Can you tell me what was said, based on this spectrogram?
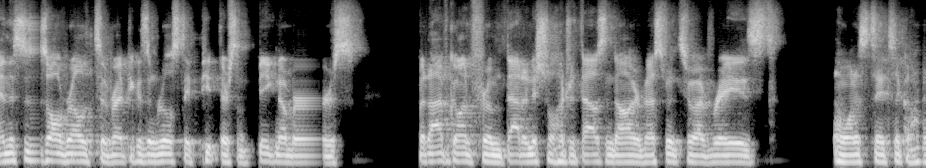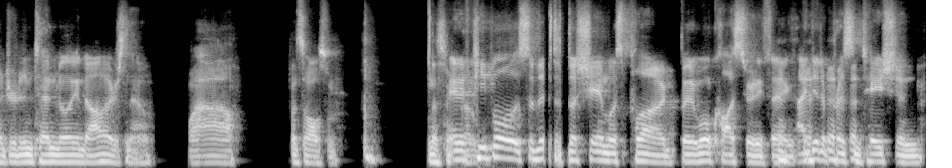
and this is all relative, right? Because in real estate, there's some big numbers but I've gone from that initial hundred thousand dollar investment to I've raised, I want to say it's like 110 million dollars now. Wow, that's awesome. That's and if people, so this is a shameless plug, but it won't cost you anything. I did a presentation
